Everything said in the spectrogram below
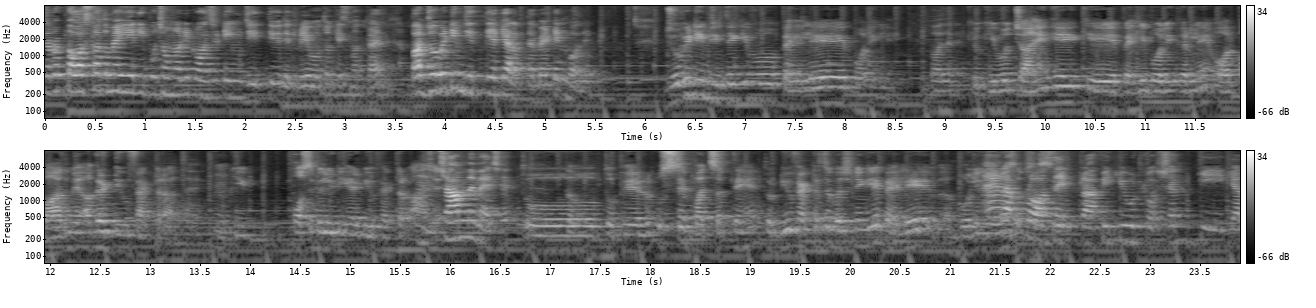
चलो टॉस का तो मैं ये नहीं पूछूँगा कि कौन सी टीम जीतती हुई दिख रही है वो तो किस्मत का है। पर जो भी टीम जीतती है क्या लगता है? बैटिंग बॉलिंग जो भी टीम जीतेगी वो पहले बॉलिंग ले। बॉलर क्योंकि वो चाहेंगे कि पहली बॉलिंग कर लें और बाद में अगर ड्यू फैक्टर आता है क्योंकि पॉसिबिलिटी है ड्यू फैक्टर आ जाए। शाम में मैच है। तो तो फिर उससे बच सकते हैं। तो ड्यू फैक्टर से बचने के लिए पहले बॉलिंग एंड लेना ऑफ़ कोर्स एक काफ़ी क्यूट क्वेश्चन कि क्या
